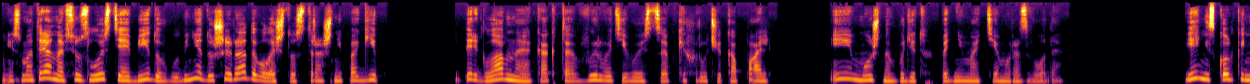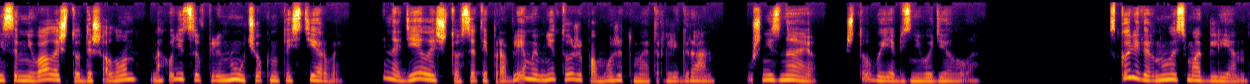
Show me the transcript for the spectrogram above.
Несмотря на всю злость и обиду, в глубине души радовалась, что страж не погиб. Теперь главное — как-то вырвать его из цепких ручек опаль, и можно будет поднимать тему развода. Я нисколько не сомневалась, что Дешалон находится в плену у чокнутой стервы, и надеялась, что с этой проблемой мне тоже поможет мэтр Легран. Уж не знаю, что бы я без него делала. Вскоре вернулась Мадлен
